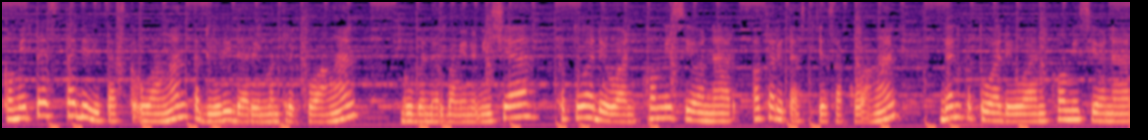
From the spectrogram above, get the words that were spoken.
Komite Stabilitas Keuangan terdiri dari Menteri Keuangan, Gubernur Bank Indonesia, Ketua Dewan Komisioner Otoritas Jasa Keuangan, dan Ketua Dewan Komisioner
